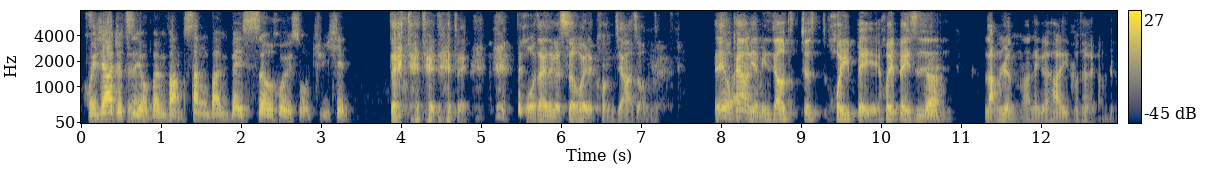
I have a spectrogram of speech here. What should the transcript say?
回家就自由奔放，上班被社会所局限。对对对对对，活在这个社会的框架中。哎，我看到你的名字叫就是灰背，灰背是狼人吗？那个哈利波特的狼人。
